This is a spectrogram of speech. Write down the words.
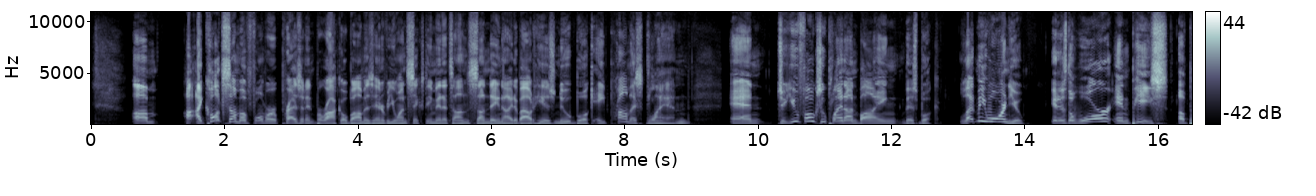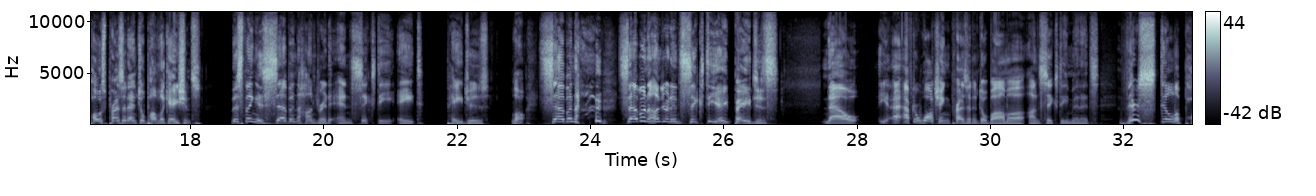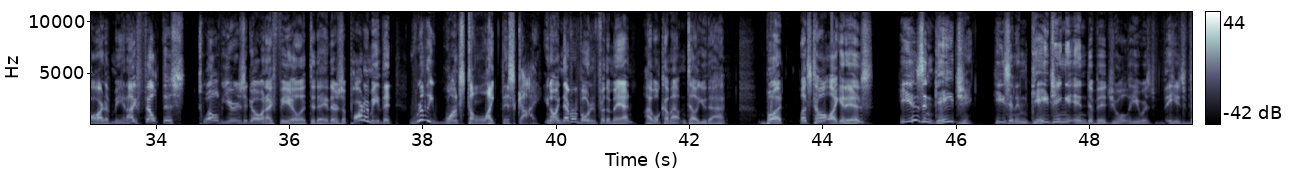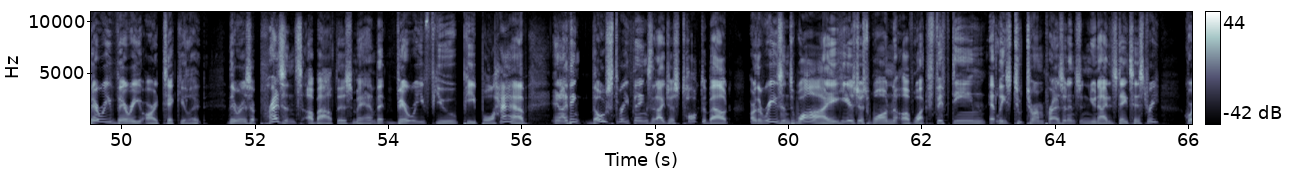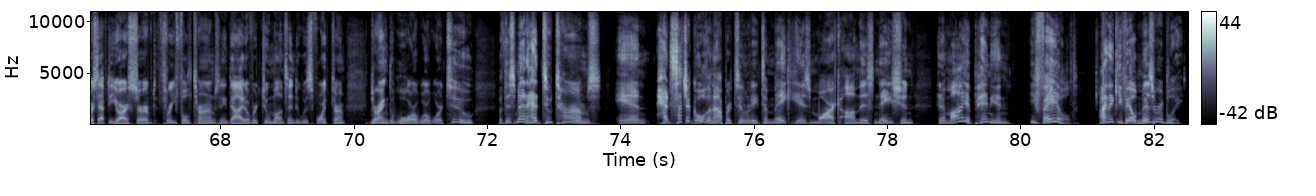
um, I, caught some of former President Barack Obama's interview on 60 Minutes on Sunday night about his new book, A Promised Land. And to you folks who plan on buying this book, let me warn you, it is the war and peace of post presidential publications. This thing is 768 pages long. Seven, 768 pages. Now, after watching President Obama on 60 Minutes, there's still a part of me, and I felt this 12 years ago and I feel it today. There's a part of me that really wants to like this guy. You know, I never voted for the man. I will come out and tell you that. But let's tell it like it is. He is engaging. He's an engaging individual. He was he's very very articulate. There is a presence about this man that very few people have, and I think those three things that I just talked about are the reasons why he is just one of what 15 at least two-term presidents in United States history. Of course, FDR served three full terms and he died over 2 months into his fourth term during the war, World War II. But this man had two terms and had such a golden opportunity to make his mark on this nation. And in my opinion, he failed. I think he failed miserably.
